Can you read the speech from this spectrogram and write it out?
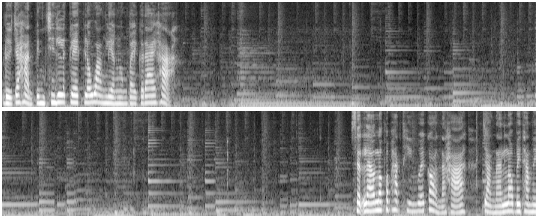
หรือจะหั่นเป็นชิ้นเล็กๆ แล้ววางเรียงลงไปก็ได้ค่ะ เสร็จแล้วเราก็พักทิ้งไว้ก่อนนะคะ จากนั้นเราไปทำใน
